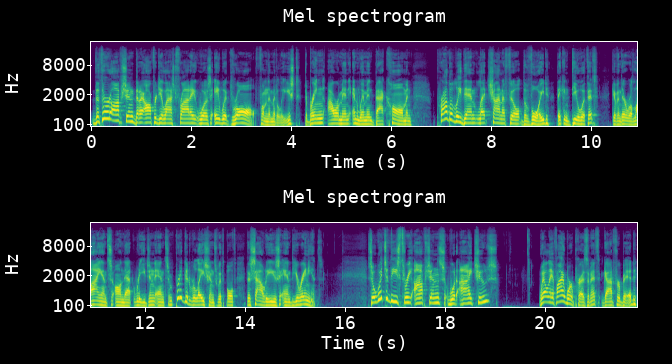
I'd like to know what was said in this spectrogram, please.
The third option that I offered you last Friday was a withdrawal from the Middle East to bring our men and women back home and probably then let China fill the void. They can deal with it given their reliance on that region and some pretty good relations with both the Saudis and the Iranians. So, which of these three options would I choose? Well, if I were president, God forbid,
